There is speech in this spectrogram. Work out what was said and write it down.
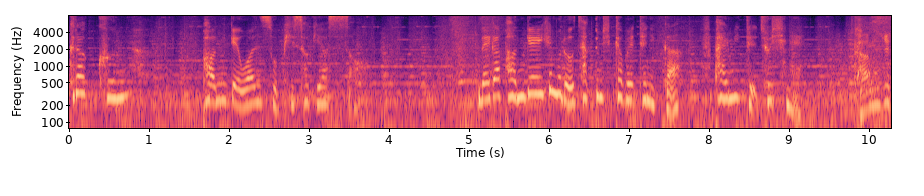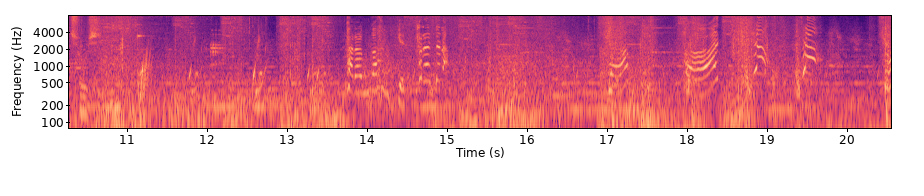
그렇군. 번개 원소 비석이었어. 내가 번개의 힘으로 작동시켜 볼 테니까 발밑을 조심해. 감기 조심. 바람과 함께 사라져라. 야, 헛, 야, 자, 야,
